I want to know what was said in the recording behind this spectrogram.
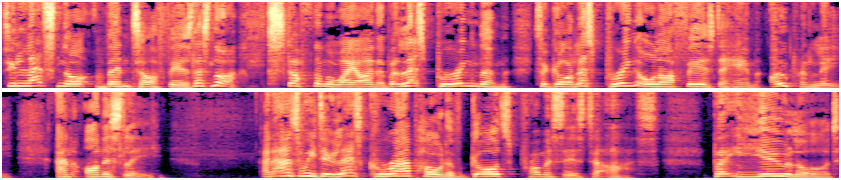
See, let's not vent our fears. Let's not stuff them away either, but let's bring them to God. Let's bring all our fears to Him openly and honestly. And as we do, let's grab hold of God's promises to us. But you, Lord,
